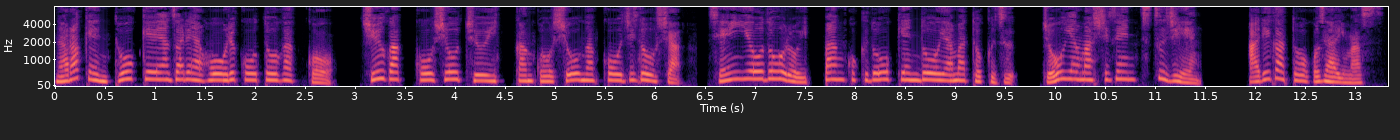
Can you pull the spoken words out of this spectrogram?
奈良県統計アザレアホール高等学校、中学校小中一貫校小学校自動車、専用道路一般国道県道山徳図、城山自然つつじ園。ありがとうございます。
